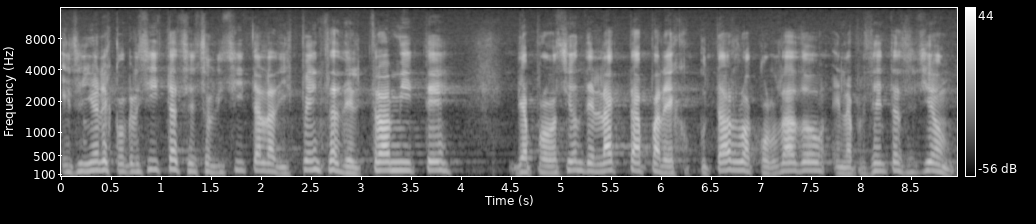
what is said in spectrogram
y señores congresistas, se solicita la dispensa del trámite de aprobación del acta para ejecutar lo acordado en la presente sesión.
